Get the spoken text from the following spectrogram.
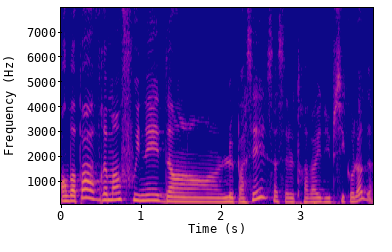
on va pas vraiment fouiner dans le passé, ça c'est le travail du psychologue.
